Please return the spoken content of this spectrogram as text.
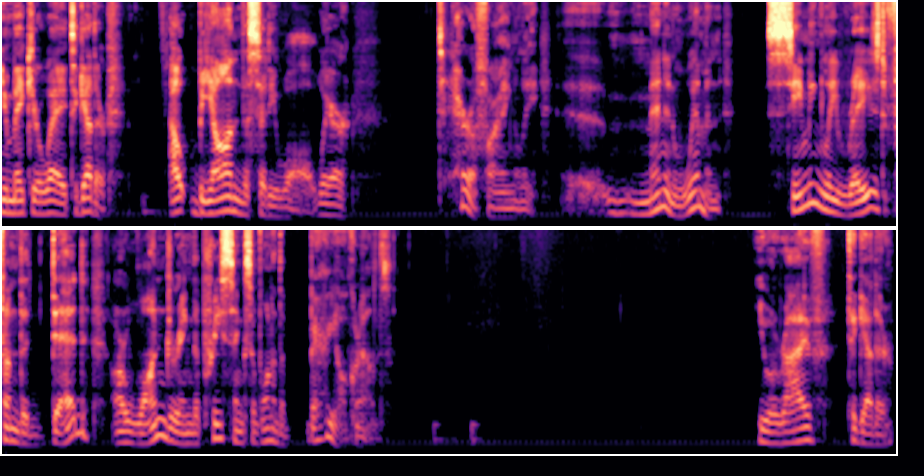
You make your way together out beyond the city wall, where, terrifyingly, uh, men and women, seemingly raised from the dead, are wandering the precincts of one of the burial grounds. You arrive together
